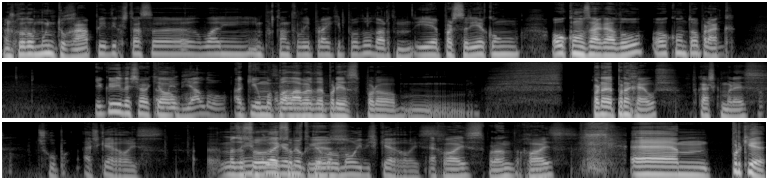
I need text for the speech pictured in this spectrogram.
É um jogador muito rápido e que está-se a revelar im- importante ali para a equipa do Dortmund. E a parceria com ou com Zagadou ou com Toprak. Eu queria deixar aqui, Também aqui uma Olá, palavra de apreço para o, para, para Reus, porque acho que merece. Desculpa, acho que é Royce. Mas eu Tem sou, um eu colega sou meu que teve português. alemão e diz que é Royce. É Royce, pronto, Royce. Ehm, porquê?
